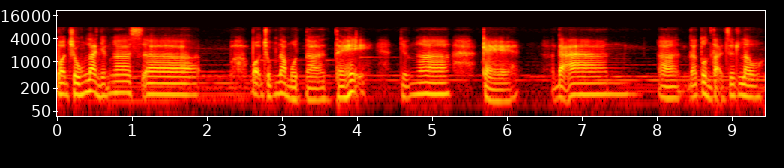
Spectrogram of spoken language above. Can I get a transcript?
Bọn chúng là những uh, bọn chúng là một uh, thế hệ những uh, kẻ đã uh, đã tồn tại rất lâu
